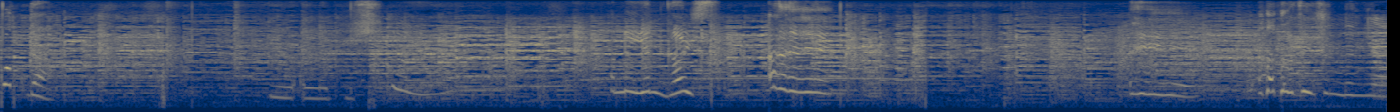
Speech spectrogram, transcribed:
What the? You're a lovely shit. Ano yan, guys? Susundan niya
